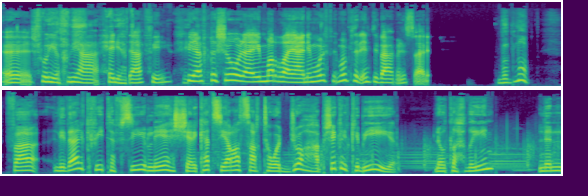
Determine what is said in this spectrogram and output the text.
آه شوية فيها حدة في فيها خشونة أي مرة يعني ملفت الانتباه بالنسبة لي. بالضبط. فلذلك في تفسير ليه الشركات السيارات صار توجهها بشكل كبير لو تلاحظين لل-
